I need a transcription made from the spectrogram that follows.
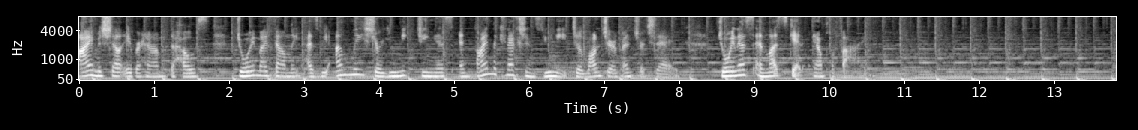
I'm Michelle Abraham, the host. Join my family as we unleash your unique genius and find the connections you need to launch your adventure today. Join us and let's get amplified.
